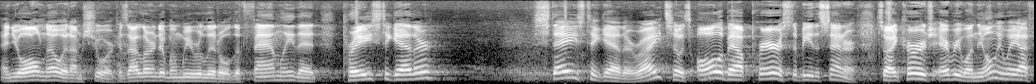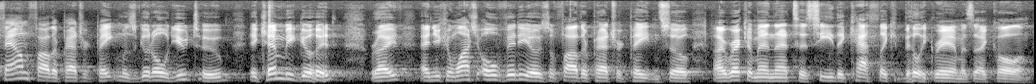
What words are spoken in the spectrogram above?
And you all know it, I'm sure, because I learned it when we were little. The family that prays together stays together, right? So it's all about prayer is to be the center. So I encourage everyone. The only way I found Father Patrick Peyton was good old YouTube. It can be good, right? And you can watch old videos of Father Patrick Peyton. So I recommend that to see the Catholic Billy Graham, as I call him.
